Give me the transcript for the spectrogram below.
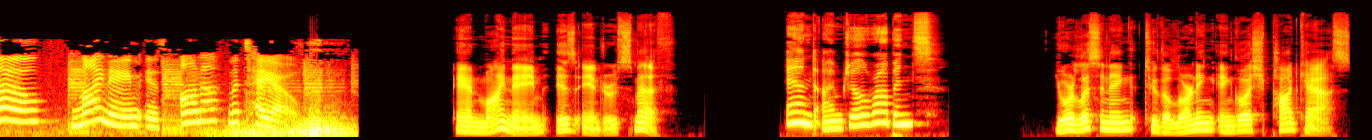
Hello, my name is Anna Mateo. And my name is Andrew Smith. And I'm Jill Robbins. You're listening to the Learning English podcast.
